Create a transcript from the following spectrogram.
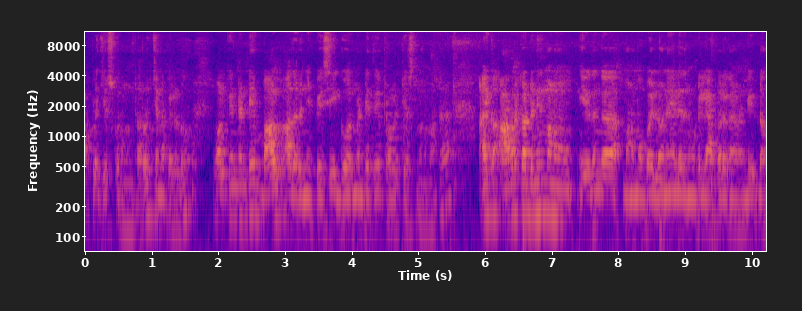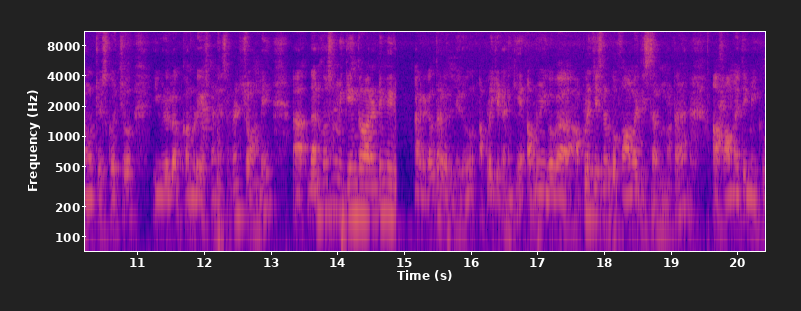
అప్లై చేసుకుని ఉంటారో చిన్నపిల్లలు వాళ్ళకి ఏంటంటే బాల్ ఆధార్ అని చెప్పేసి గవర్నమెంట్ అయితే ప్రొవైడ్ చేస్తుంది అనమాట ఆ యొక్క ఆధార్ కార్డు అనేది మనం ఏ విధంగా మన మొబైల్లోనే లేదనుకుంటే ల్యాప్టాప్లో కానివ్వండి డౌన్లోడ్ చేసుకోవచ్చు. ఈ వీడియోలో కంప్లీట్గా ఎక్స్ప్లెయిన్ చేస్తాను ఫ్రెండ్స్ చూడండి. దానికోసం మీకు ఏం కావాలంటే మీరు అక్కడికి వెళ్తారు కదా మీరు అప్లై చేయడానికి. అప్పుడు మీకు ఒక అప్లై చేసినట్టు ఒక ఫామ్ అయితే ఇస్తారనమాట ఆ ఫామ్ అయితే మీకు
